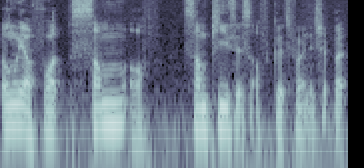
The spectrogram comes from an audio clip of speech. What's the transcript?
only afford some of some pieces of good furniture. But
